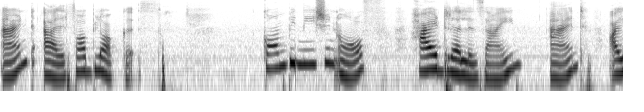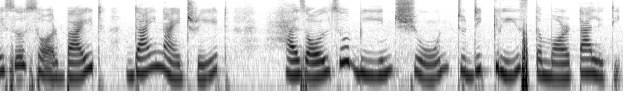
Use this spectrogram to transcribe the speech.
and alpha blockers. Combination of hydralazine and isosorbide dinitrate has also been shown to decrease the mortality.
